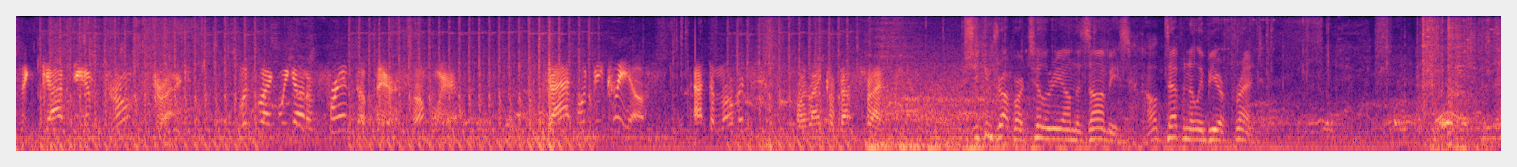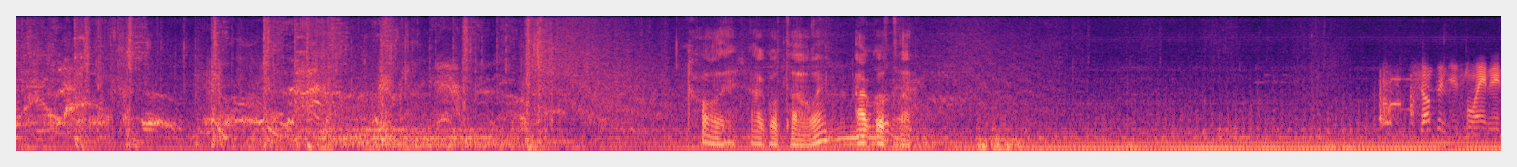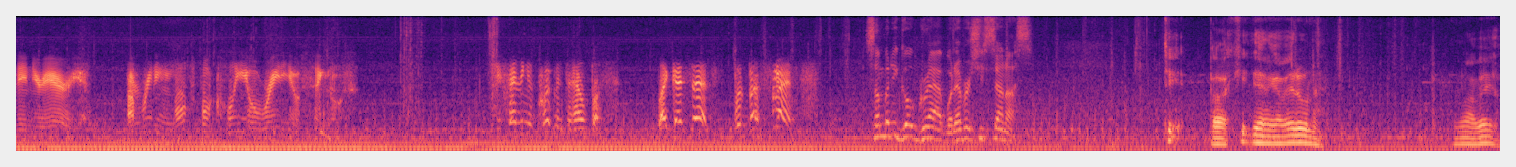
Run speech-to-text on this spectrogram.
a goddamn drone strike. Looks like we got a friend up there somewhere. That would be Cleo. At the moment, we're like her best friend. If she can drop artillery on the zombies, I'll definitely be her friend. Joder, ha costado, ¿eh? Ha Something just landed in your area. I'm reading multiple Cleo radio signals. She's sending equipment to help us. Like I said, we're best friends. Somebody go grab whatever she sent us. Sí, pero aquí tiene que haber una. No la veo.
